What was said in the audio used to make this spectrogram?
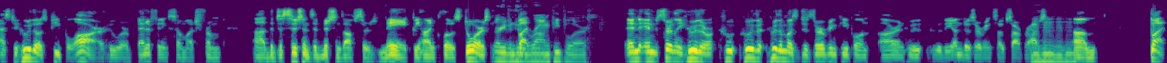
as to who those people are who are benefiting so much from uh, the decisions admissions officers make behind closed doors, or even who but, the wrong people are. And, and certainly who the who who the who the most deserving people are and who who the undeserving folks are perhaps mm-hmm, mm-hmm. Um, but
